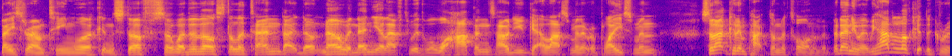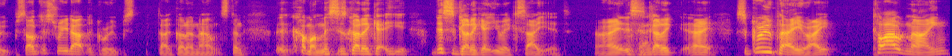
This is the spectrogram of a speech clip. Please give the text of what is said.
based around teamwork and stuff. So whether they'll still attend, I don't know. And then you're left with well, what happens? How do you get a last-minute replacement? So that could impact on the tournament. But anyway, we had a look at the groups. I'll just read out the groups that got announced. And uh, come on, this has got to get you. This has got to get you excited. All right, this has got to. All right. So Group A, right? Cloud Nine,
